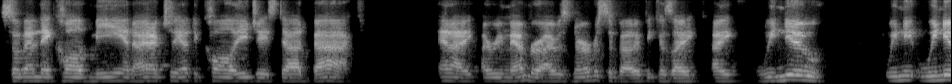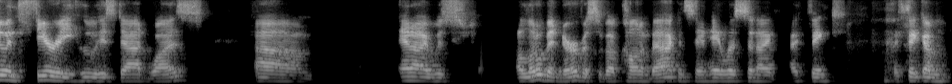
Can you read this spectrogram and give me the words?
So then they called me, and I actually had to call AJ's dad back. And I, I remember I was nervous about it because I, I, we knew, we knew, we knew in theory who his dad was. Um, and I was a little bit nervous about calling him back and saying, "Hey, listen, I I think I think I'm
